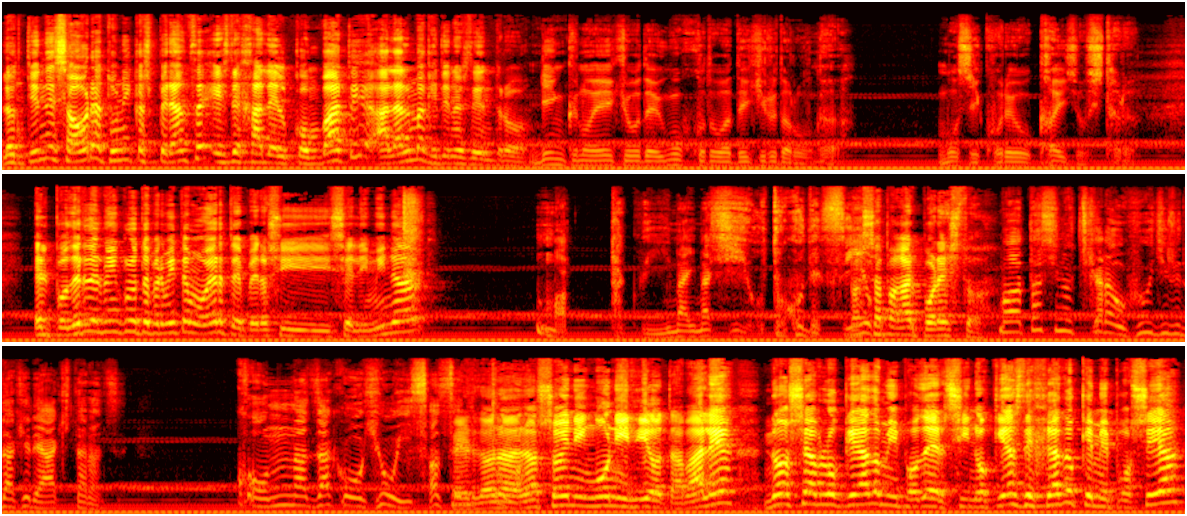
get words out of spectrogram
¿Lo entiendes ahora? Tu única esperanza es dejar el combate al alma que tienes dentro. El poder del vínculo te permite moverte, pero si se elimina... Vas a pagar por esto. Perdona, no soy ningún idiota, ¿vale? No se ha bloqueado mi poder, sino que has dejado que me posea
